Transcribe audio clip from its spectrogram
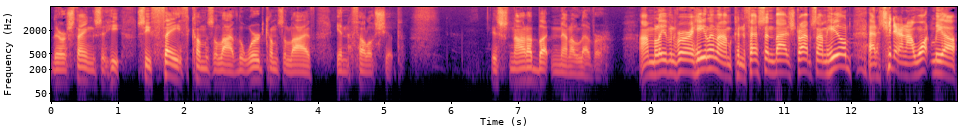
There's things that he, see, faith comes alive. The word comes alive in fellowship. It's not a button and a lever. I'm believing for a healing. I'm confessing by stripes I'm healed. And I want me a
